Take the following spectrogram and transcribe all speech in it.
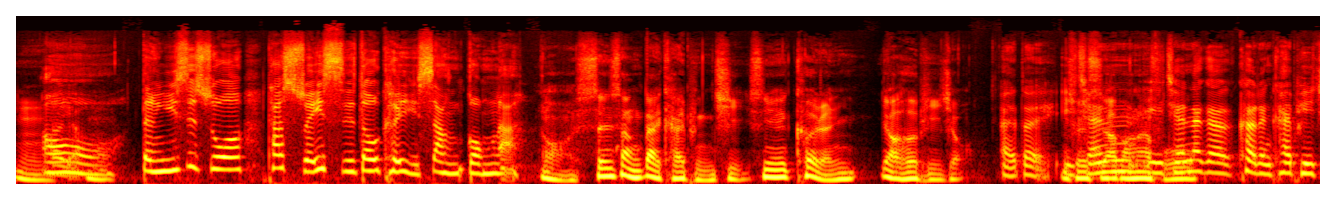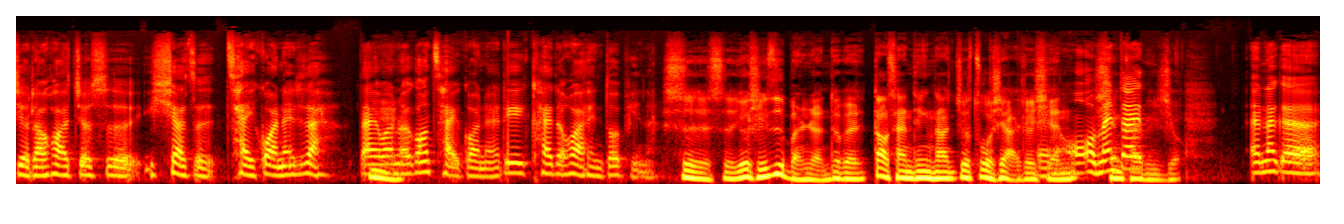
嗯，哦，等于是说他随时都可以上工啦。哦，身上带开瓶器是因为客人要喝啤酒。哎，对，以前以前那个客人开啤酒的话，就是一下子采罐了，是吧？台湾来讲采罐了，你开的话很多瓶了。是是，尤其日本人，对不对？到餐厅他就坐下来就先我们开啤酒。哎，那个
